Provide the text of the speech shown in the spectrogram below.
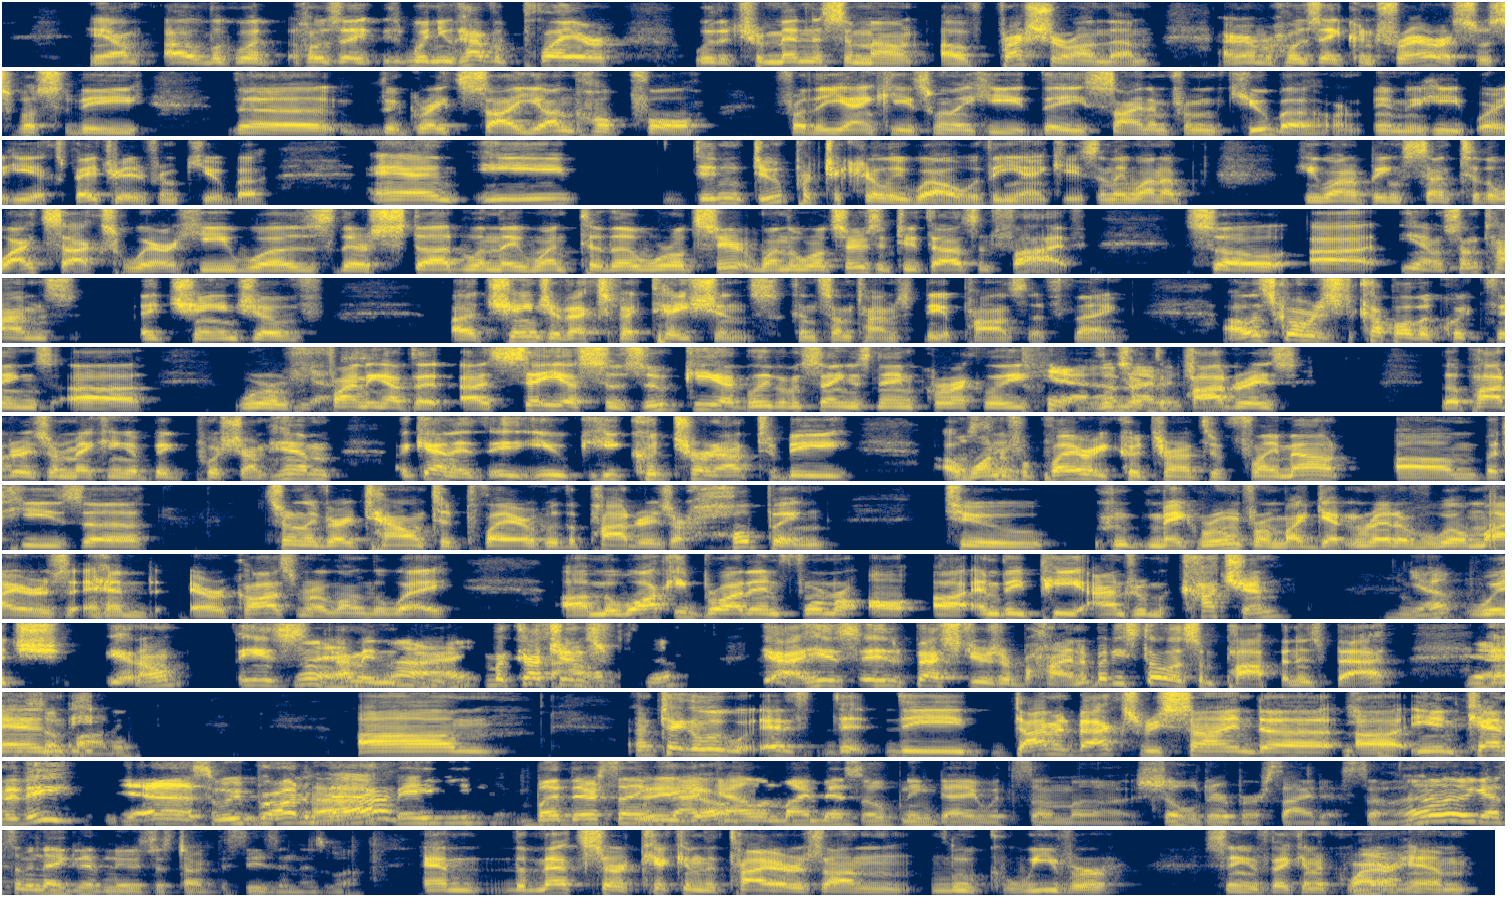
Yeah, uh, look what Jose. When you have a player with a tremendous amount of pressure on them. I remember Jose Contreras was supposed to be the the great Cy Young hopeful for the Yankees when they he they signed him from Cuba or in heat where he expatriated from Cuba, and he didn't do particularly well with the Yankees, and they wound up he wound up being sent to the White Sox where he was their stud when they went to the World Series, won the World Series in 2005. So uh, you know sometimes a change of a change of expectations can sometimes be a positive thing. Uh, let's go over just a couple other quick things. Uh, we're yes. finding out that uh, Seiya Suzuki, I believe I'm saying his name correctly. Yeah, it looks like the Padres. Sure. The Padres are making a big push on him. Again, it, it, you, he could turn out to be a we'll wonderful see. player. He could turn out to flame out, um, but he's uh, certainly a very talented player who the Padres are hoping to make room for him by getting rid of Wil Myers and Eric Hosmer along the way. Uh, Milwaukee brought in former uh, MVP Andrew McCutchen. Yep. Which you know he's. Yeah, I mean, right. McCutchen's. Yeah, his his best years are behind him, but he still has some pop in his bat. Yeah, and he, um, and take a look at the, the Diamondbacks resigned uh, uh, Ian Kennedy. Yes, we brought him uh, back, baby. But they're saying Zac Gallen might miss opening day with some uh, shoulder bursitis. So uh, we got some negative news to start the season as well. And the Mets are kicking the tires on Luke Weaver, seeing if they can acquire yeah. him.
